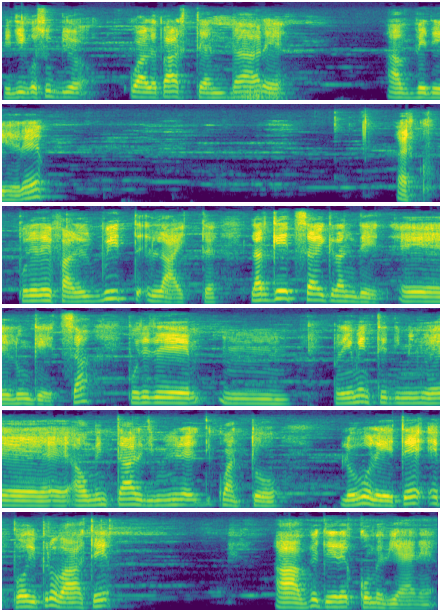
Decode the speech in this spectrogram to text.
Vi dico subito quale parte andare a vedere. Ecco potete fare il width e light larghezza e grandezza e lunghezza. Potete mh, mm, praticamente diminuire aumentare diminuire di quanto lo volete e poi provate a vedere come viene.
